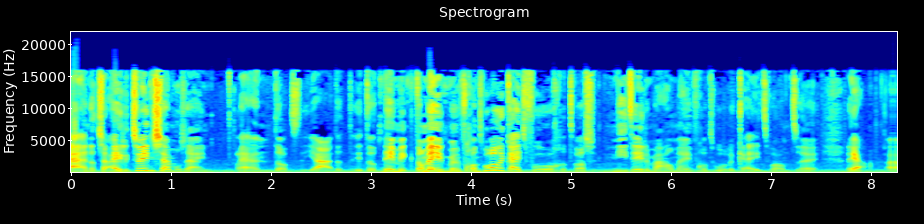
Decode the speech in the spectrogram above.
En dat zou eigenlijk 2 december zijn. En dat, ja, dat, dat neem ik, dan neem ik mijn verantwoordelijkheid voor. Het was niet helemaal mijn verantwoordelijkheid. Want uh, nou ja, uh,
